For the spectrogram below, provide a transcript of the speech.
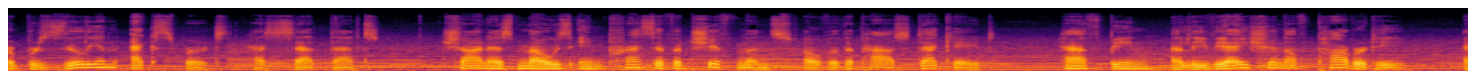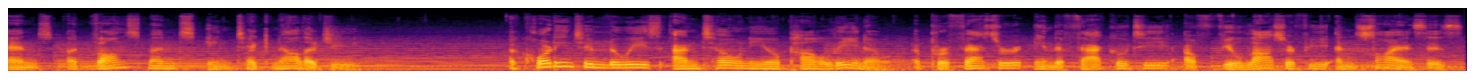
a Brazilian expert has said that China's most impressive achievements over the past decade have been alleviation of poverty and advancements in technology. According to Luis Antonio Paulino, a professor in the Faculty of Philosophy and Sciences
